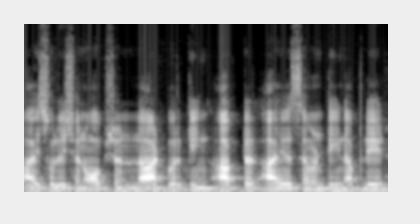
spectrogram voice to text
isolation option not working after iOS 17 update.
